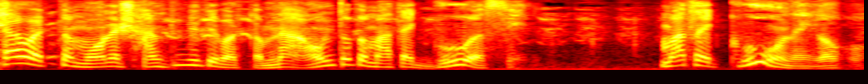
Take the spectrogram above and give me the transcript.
তাও একটা মনে শান্তি দিতে পারতাম। না অন্তত মাথায় গু আছে। মাথায় গু নেই গো।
